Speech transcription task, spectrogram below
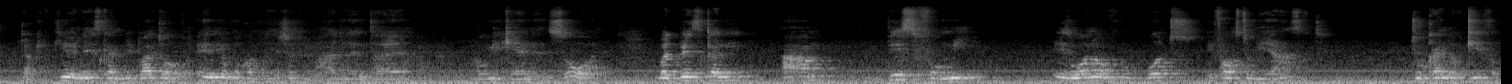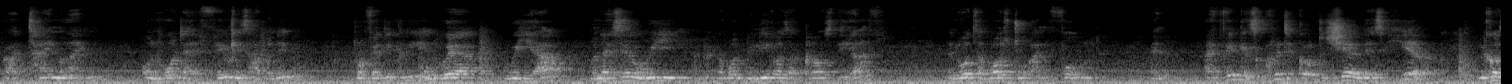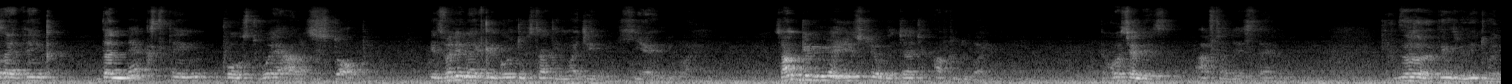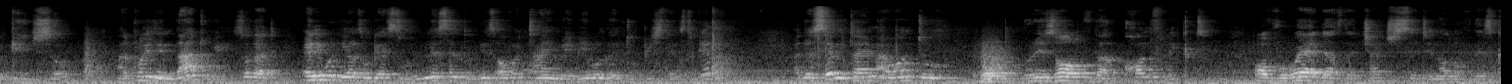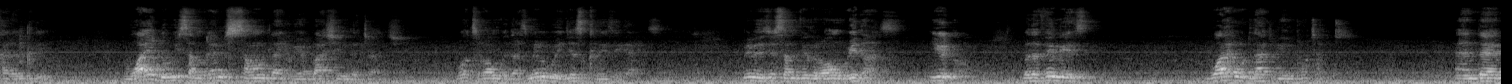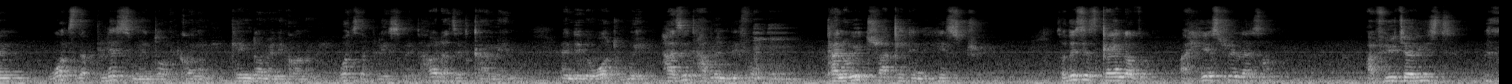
Q&As can be part of any of the conversations we've had the entire weekend and so on. But basically, um, this for me is one of what, if I was to be asked to kind of give a timeline on what I think is happening prophetically and where we are. When I say we, I'm talking about believers across the earth and what's about to unfold. And I think it's critical to share this here because I think the next thing post where I'll stop is very likely going to start emerging here in Dubai. So I'm giving you a history of the church after Dubai. The question is, after this then? Those are the things we need to engage. So I'll put it in that way so that anybody else who gets to listen to this over time may be able then to piece things together. At the same time, I want to resolve the conflict of where does the church sit in all of this currently. Why do we sometimes sound like we are bashing the church? What's wrong with us? Maybe we're just crazy guys. Maybe there's just something wrong with us, you know. But the thing is, why would that be important? And then, what's the placement of economy, kingdom and economy? What's the placement? How does it come in? And in what way? Has it happened before? Can we track it in history? So this is kind of a history lesson, a futurist,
